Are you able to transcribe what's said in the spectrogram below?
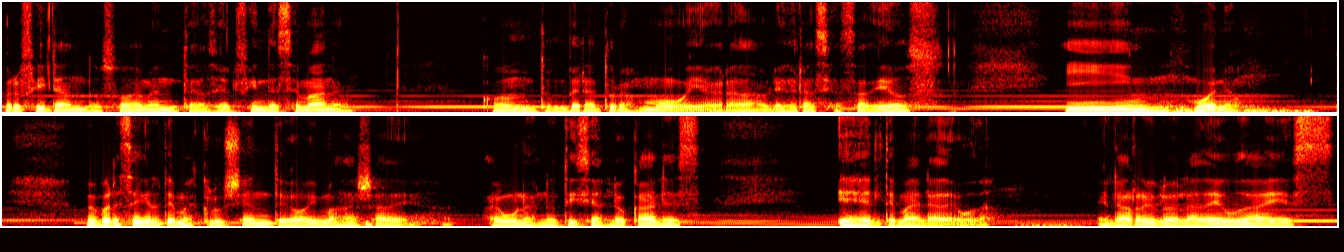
perfilando suavemente hacia el fin de semana con temperaturas muy agradables, gracias a Dios. Y bueno, me parece que el tema excluyente hoy, más allá de algunas noticias locales, es el tema de la deuda. El arreglo de la deuda es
